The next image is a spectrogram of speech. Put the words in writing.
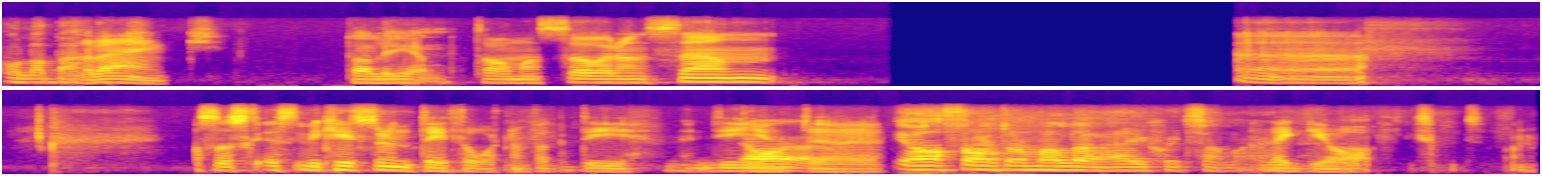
Och LaBank. LeBank. Dahlén. Tar man Sörensen. Uh, alltså, sk- vi kan ju strunta i Thornton för att det, det är Ja, ju ja, inte... Ja, Thornton och Malmö är ju skitsamma. Lägger jag av. Liksom.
